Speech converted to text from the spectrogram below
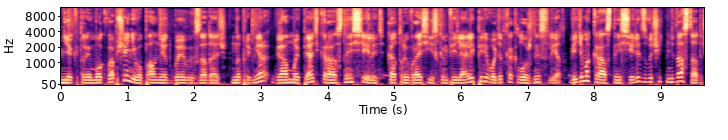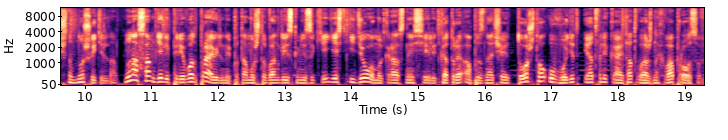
Некоторые МОК вообще не выполняют боевых задач. Например, Гамма-5 «Красная селедь», который в российском филиале переводят как ложный след. Видимо, «Красная селедь» звучит недостаточно внушительно. Но на самом деле перевод правильный, потому что в английском языке есть идиома «красная селедь», которая обозначает то, что уводит и отвлекает от важных вопросов.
